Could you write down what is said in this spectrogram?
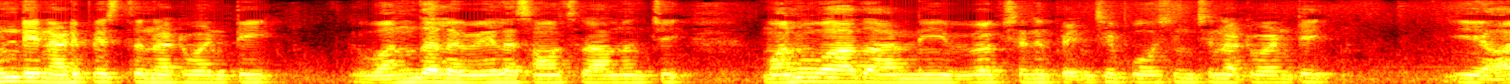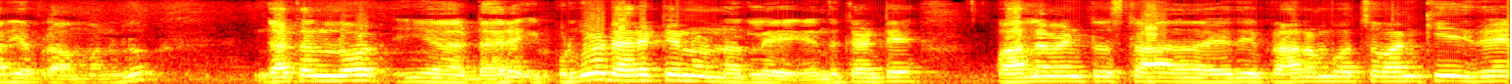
ఉండి నడిపిస్తున్నటువంటి వందల వేల సంవత్సరాల నుంచి మనువాదాన్ని వివక్షని పెంచి పోషించినటువంటి ఈ ఆర్య బ్రాహ్మణులు గతంలో డైరెక్ట్ ఇప్పుడు కూడా డైరెక్ట్ గానే ఉన్నారులే. ఎందుకంటే పార్లమెంటు స్టా ఇది ప్రారంభోత్సవానికి ఇదే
